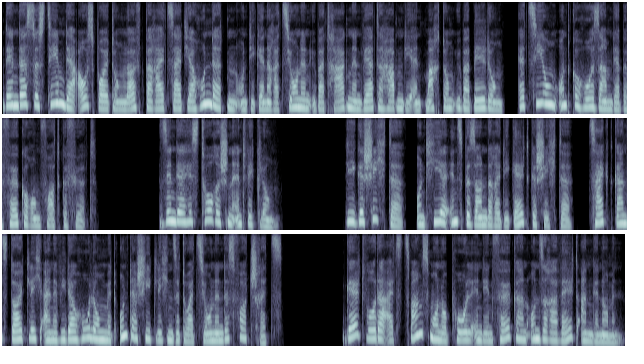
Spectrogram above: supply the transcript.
Denn das System der Ausbeutung läuft bereits seit Jahrhunderten und die generationenübertragenen Werte haben die Entmachtung über Bildung, Erziehung und Gehorsam der Bevölkerung fortgeführt. Sinn der historischen Entwicklung. Die Geschichte, und hier insbesondere die Geldgeschichte, zeigt ganz deutlich eine Wiederholung mit unterschiedlichen Situationen des Fortschritts. Geld wurde als Zwangsmonopol in den Völkern unserer Welt angenommen.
